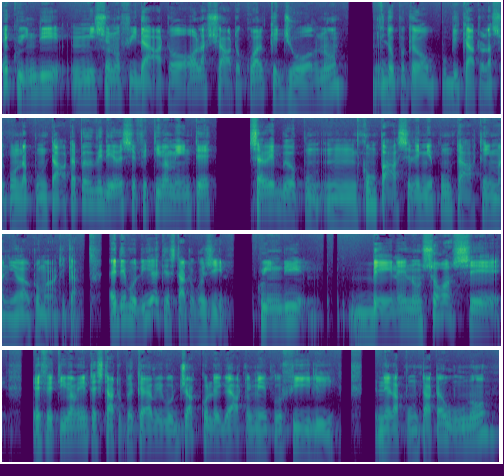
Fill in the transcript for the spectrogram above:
e quindi mi sono fidato, ho lasciato qualche giorno dopo che ho pubblicato la seconda puntata per vedere se effettivamente sarebbero mm, comparse le mie puntate in maniera automatica. E devo dire che è stato così. Quindi bene non so se effettivamente è stato perché avevo già collegato i miei profili nella puntata 1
